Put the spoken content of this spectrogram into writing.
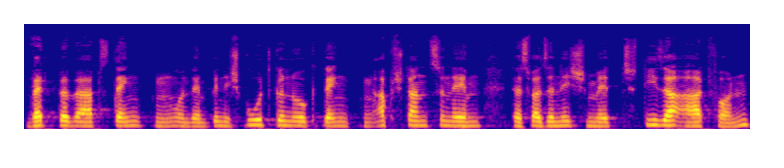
Wettbewerbsdenken und dem bin ich gut genug Denken Abstand zu nehmen, dass wir also nicht mit dieser Art von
